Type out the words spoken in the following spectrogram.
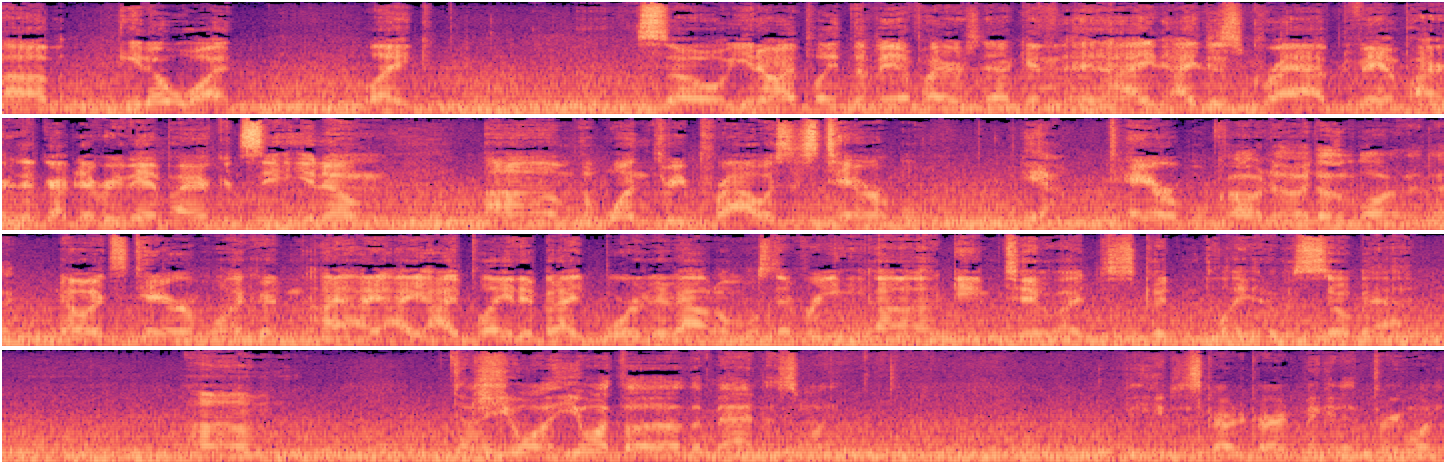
Um, you know what? Like, so you know, I played the vampires deck, and, and I I just grabbed vampires. I grabbed every vampire I could see. You know, um, the one three prowess is terrible, yeah. terrible. Oh no, it doesn't belong in the deck. No, it's terrible. I couldn't. I, I, I- played it, but I boarded it out almost every uh, game too. I just couldn't play it. It was so bad. Um, No, you want you want the the madness one. You discard a card, make it a three one.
